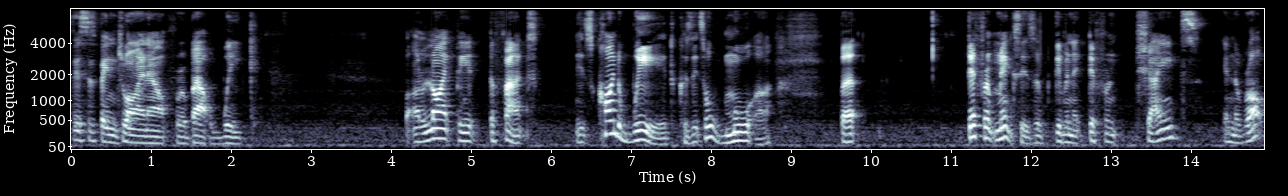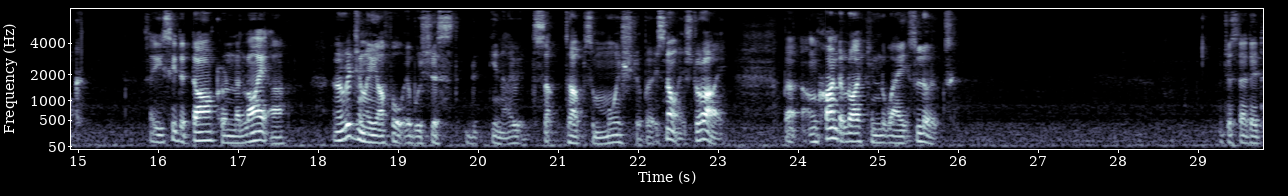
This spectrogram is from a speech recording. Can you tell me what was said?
this has been drying out for about a week but the, the fact it's kind of weird because it's all mortar, but different mixes have given it different shades in the rock. So you see the darker and the lighter. And originally I thought it was just, you know, it sucked up some moisture, but it's not, it's dry. But I'm kind of liking the way it's looked. I just added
